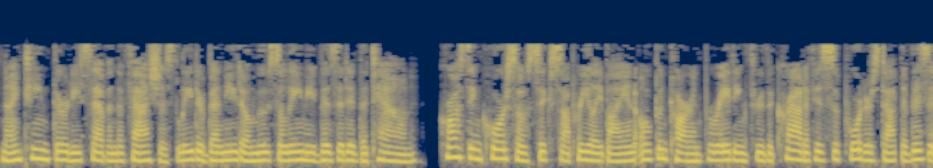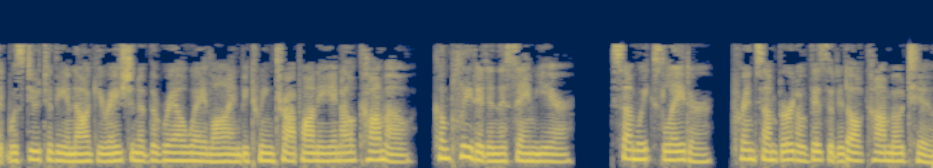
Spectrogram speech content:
1937 the fascist leader Benito Mussolini visited the town, crossing Corso 6 Aprile by an open car and parading through the crowd of his supporters. The visit was due to the inauguration of the railway line between Trapani and Alcamo, completed in the same year. Some weeks later, Prince Umberto visited Alcamo too.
